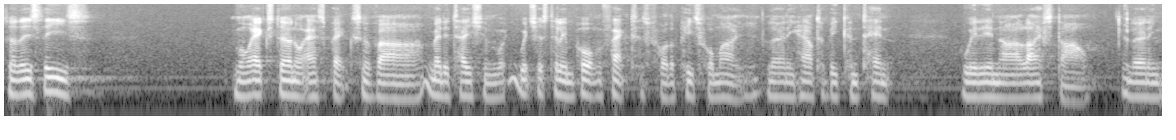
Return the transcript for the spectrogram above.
So there's these more external aspects of our meditation which are still important factors for the peaceful mind, learning how to be content within our lifestyle learning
